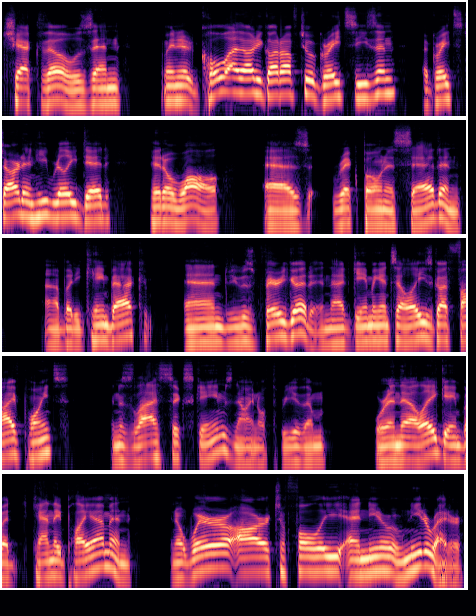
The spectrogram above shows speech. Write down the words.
check those. And I mean, Cole, I thought he got off to a great season, a great start, and he really did hit a wall, as Rick Bowness said. And uh, but he came back and he was very good in that game against LA. He's got five points in his last six games. Now I know three of them were in the LA game, but can they play him? And you know, where are Toffoli and Nino Niederreiter?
